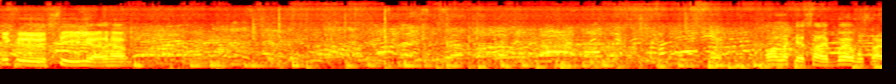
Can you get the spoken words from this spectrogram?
นี่คือสีเหลืองนะครับ อ๋อแล้วแกใส่เบื่อบุษรา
